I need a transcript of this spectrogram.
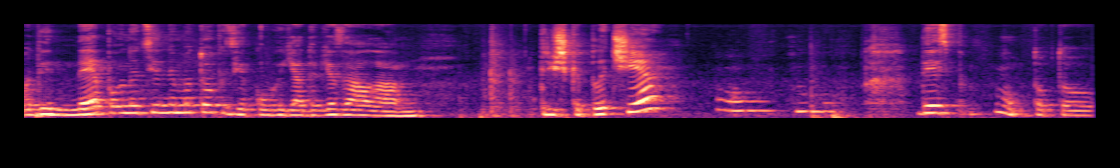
один неповноцінний моток, з якого я дов'язала трішки плече, десь, ну, тобто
